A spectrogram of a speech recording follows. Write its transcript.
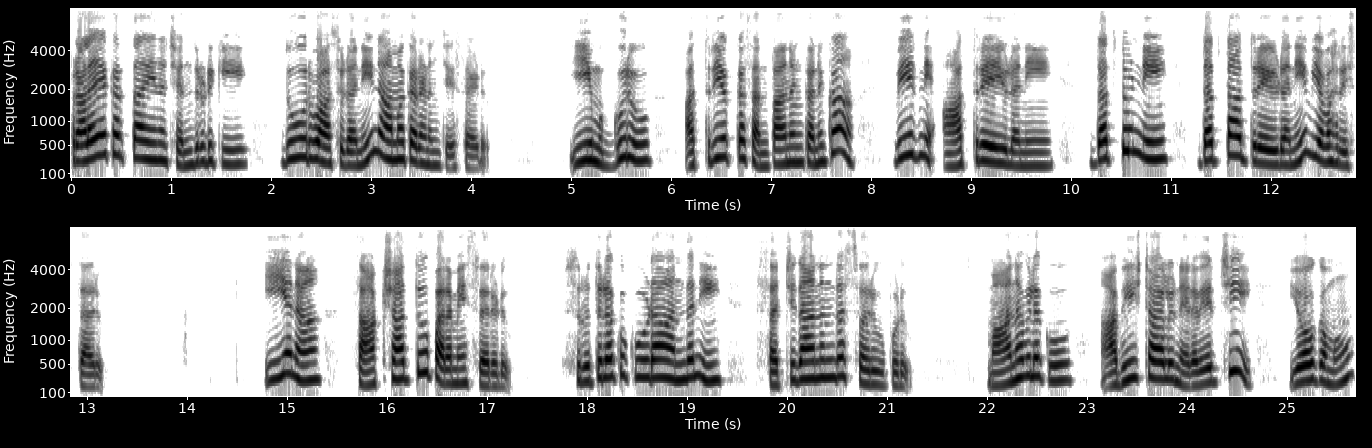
ప్రళయకర్త అయిన చంద్రుడికి దూర్వాసుడని నామకరణం చేశాడు. ఈ ముగ్గురు అత్రి యొక్క సంతానం కనుక వీరిని ఆత్రేయులని దత్తుణ్ణి దత్తాత్రేయుడని వ్యవహరిస్తారు. ఈయన సాక్షాత్తు పరమేశ్వరుడు శృతులకు కూడా అందని సచ్చిదానంద స్వరూపుడు. మానవులకు అభీష్టాలు నెరవేర్చి యోగము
